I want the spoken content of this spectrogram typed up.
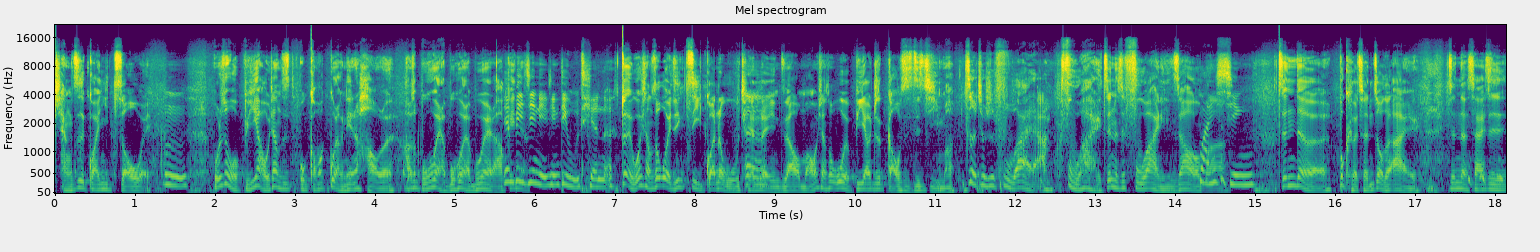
强制关一周，哎，嗯，我就说我不要，我这样子，我搞不好过两天就好了。他说不会了，不会了，不会了。因为毕竟你已经第五天了。对，我想说我已经自己关了五天了，嗯、你知道吗？我想说我有必要就是搞死自己吗？这就是父爱啊，父爱真的是父爱，你知道吗？关心，真的不可承受的爱，真的实在是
